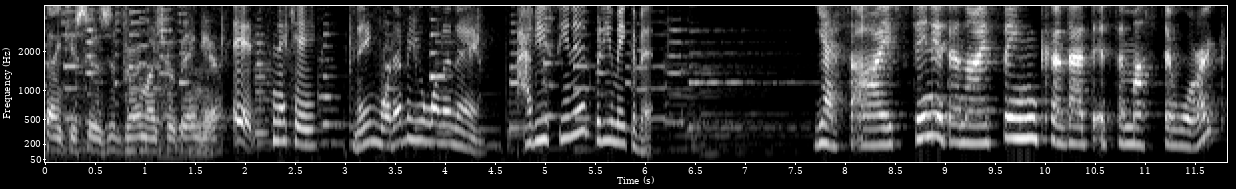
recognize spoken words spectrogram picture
Thank you, Susan, very much for being here. It's Nikki. Name whatever you want to name. Have you seen it? What do you make of it? Yes, I've seen it, and I think that it's a masterwork,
